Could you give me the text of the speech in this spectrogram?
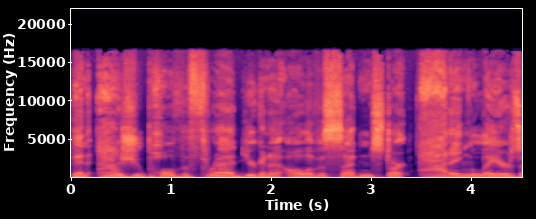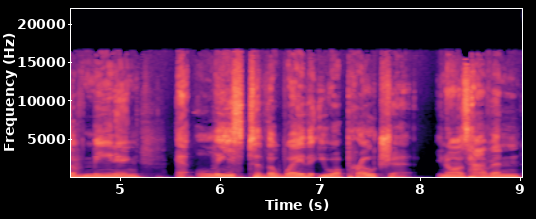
Then as you pull the thread, you're going to all of a sudden start adding layers of meaning at least to the way that you approach it. You know, I was having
